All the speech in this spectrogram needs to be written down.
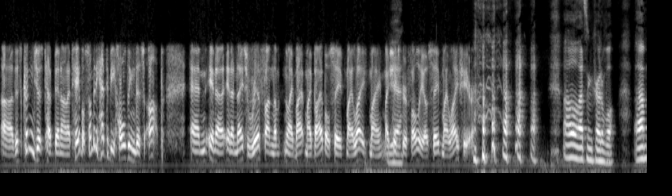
uh, this couldn't just have been on a table. Somebody had to be holding this up, and in a in a nice riff on the my my Bible saved my life. My my Yeah. Shakespeare folio saved my life here. oh, that's incredible. Um,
